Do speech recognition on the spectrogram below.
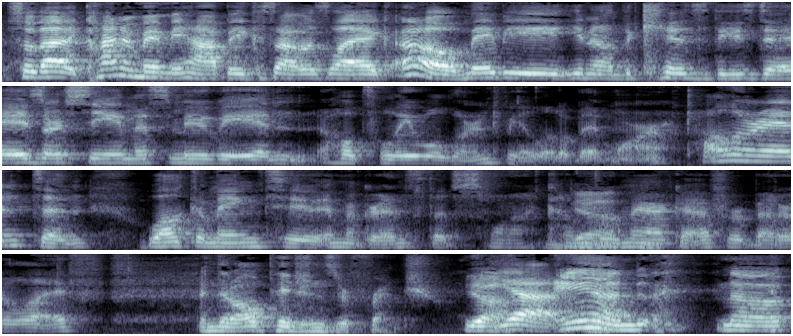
so that kind of made me happy because I was like, oh, maybe you know the kids these days are seeing this movie, and hopefully we'll learn to be a little bit more tolerant and welcoming to immigrants that just want to come Yeah. to America for a better life. And that all pigeons are French. Yeah. Yeah. And now,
